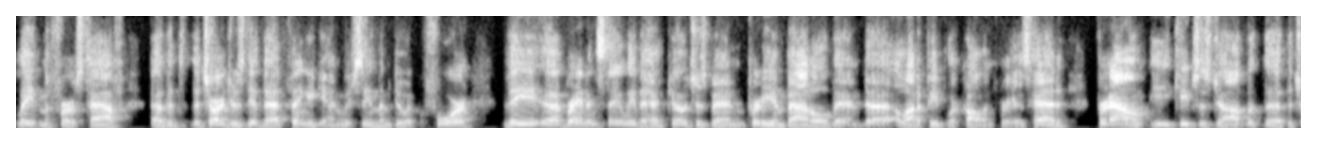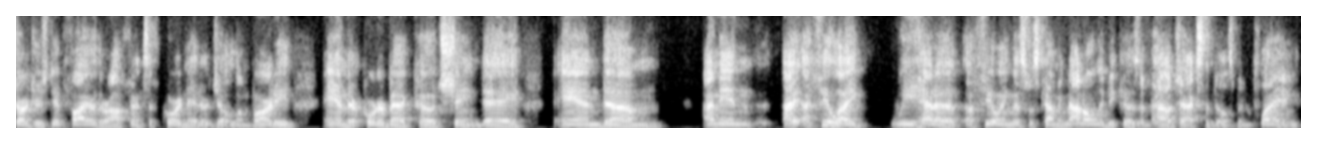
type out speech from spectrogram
late in the first half. the the Chargers did that thing again. We've seen them do it before the uh, Brandon Staley, the head coach, has been pretty embattled, and uh, a lot of people are calling for his head. For now, he keeps his job, but the the Chargers did fire their offensive coordinator Joe Lombardi and their quarterback coach Shane Day. And um, I mean, I, I feel like we had a, a, feeling this was coming, not only because of how Jacksonville's been playing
